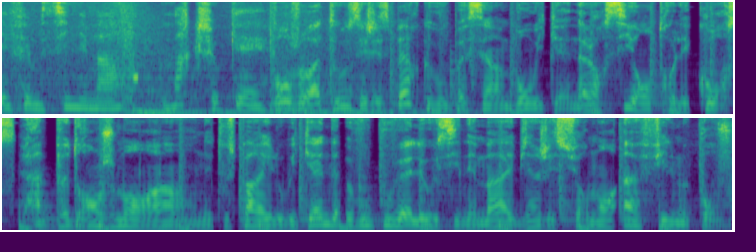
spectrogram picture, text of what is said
FM Cinéma, Marc Choquet. Bonjour à tous et j'espère que vous passez un bon week-end. Alors si entre les courses, un peu de rangement, hein, on est tous pareils le week-end, vous pouvez aller au cinéma, eh bien j'ai sûrement un film pour vous.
